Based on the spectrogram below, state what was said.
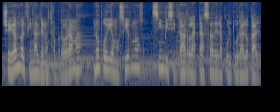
Llegando al final de nuestro programa, no podíamos irnos sin visitar la Casa de la Cultura Local,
